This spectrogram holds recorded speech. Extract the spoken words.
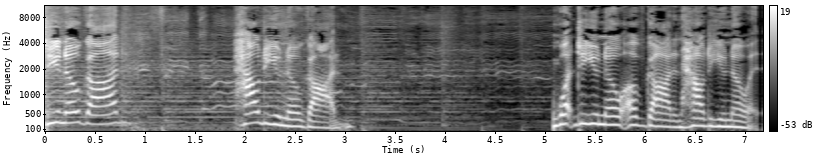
Do you know God? How do you know God? What do you know of God and how do you know it?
